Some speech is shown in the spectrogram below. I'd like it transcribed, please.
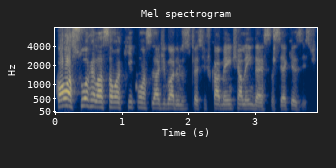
Qual a sua relação aqui com a cidade de Guarulhos especificamente, além dessa, se é que existe?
